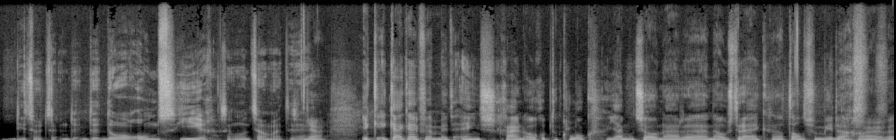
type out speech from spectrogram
dit soort, door ons hier, om het zo maar te zeggen. Ja. Ik, ik kijk even met één schuin oog op de klok. Jij moet zo naar, naar Oostenrijk, althans vanmiddag. Nou. Maar we,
